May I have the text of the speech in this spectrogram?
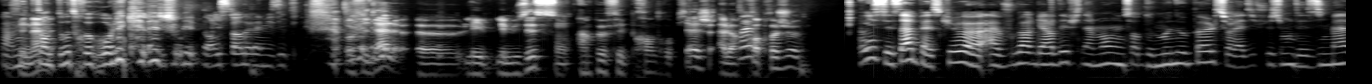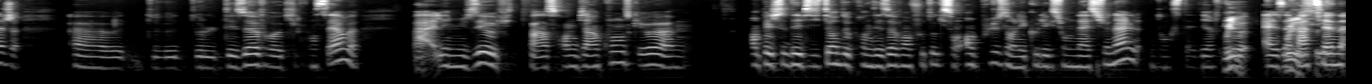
parmi tant d'autres rôles qu'elle a joué dans l'histoire de la musique. Au final, les, les, musées se sont un peu fait prendre au piège à leur propre jeu. Oui, c'est ça, parce que à vouloir garder finalement une sorte de monopole sur la diffusion des images de, des œuvres qu'ils conservent, bah, les musées enfin, se rendent bien compte que empêcher des visiteurs de prendre des œuvres en photo qui sont en plus dans les collections nationales, donc c'est-à-dire qu'elles appartiennent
